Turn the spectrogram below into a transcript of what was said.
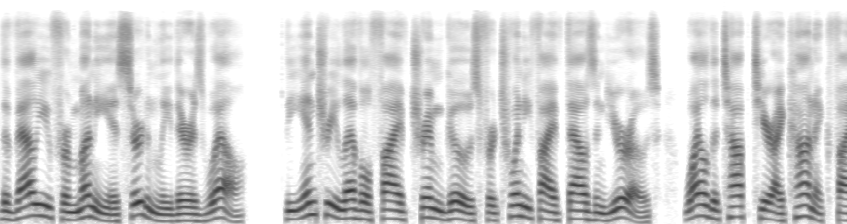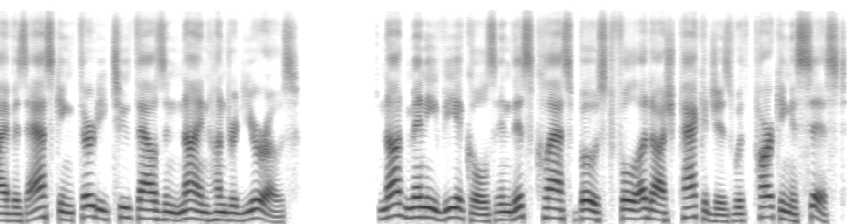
The value for money is certainly there as well. The entry-level 5 trim goes for 25,000 euros, while the top-tier iconic 5 is asking 32,900 euros. Not many vehicles in this class boast full ADAS packages with parking assist,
